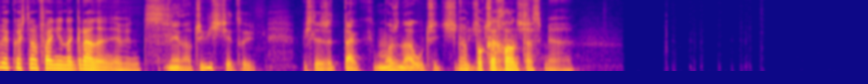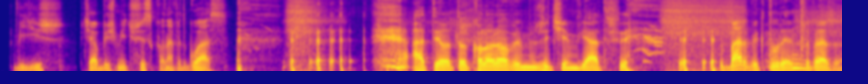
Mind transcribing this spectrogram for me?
jakoś tam fajnie nagrane, nie? Więc Nie no, oczywiście, to myślę, że tak można uczyć no, ludzi czytać. Pocahontas miałem. Widzisz? Chciałbyś mieć wszystko, nawet głaz. A ty oto kolorowym życiem wiatr, barwy, które, przepraszam,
